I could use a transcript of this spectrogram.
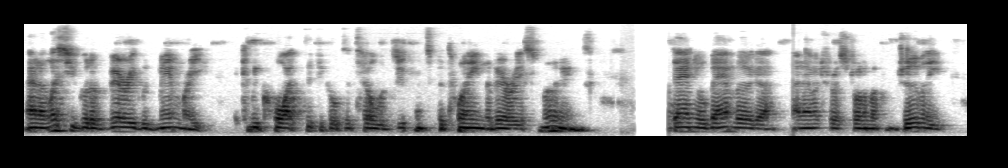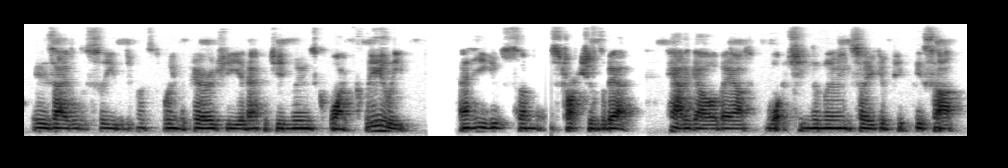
And unless you've got a very good memory, it can be quite difficult to tell the difference between the various moons. Daniel Bamberger, an amateur astronomer from Germany, is able to see the difference between the perigee and apogee moons quite clearly. And he gives some instructions about how to go about watching the moon so you can pick this up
